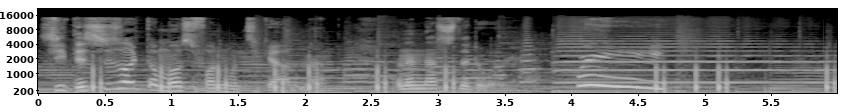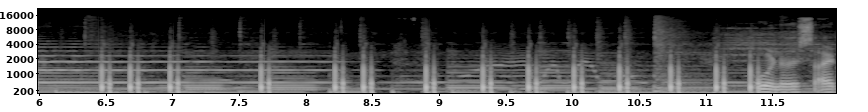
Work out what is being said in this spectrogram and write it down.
See, this is like the most fun one to get out of the map. And then that's the door. Another side.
